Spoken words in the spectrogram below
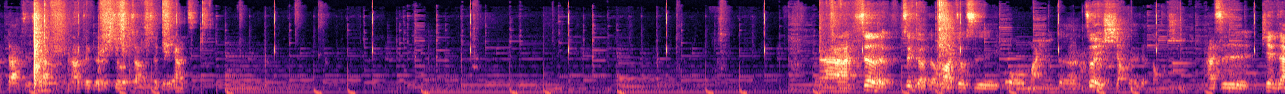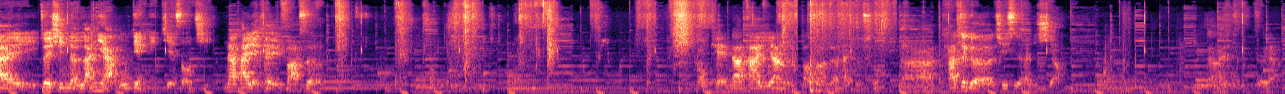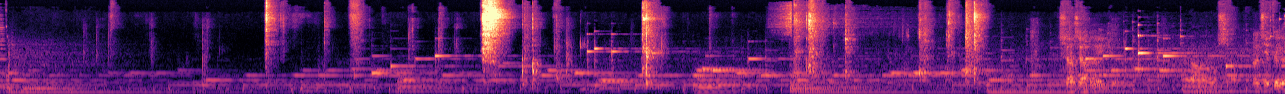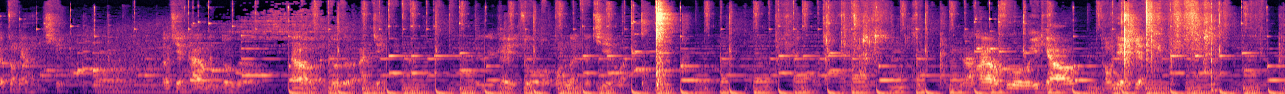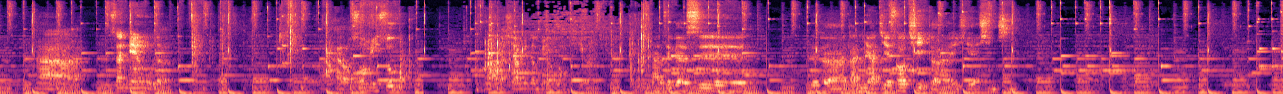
大致上，它这个就长这个样子。那这这个的话，就是我买的最小的一个东西，它是现在最新的蓝牙五点零接收器。那它也可以发射。OK，那它一样包装的还不错。那它这个其实很小。小小的一个，好小，而且这个重量很轻，而且它有很多个，它有很多个按键可以，就是可以做功能的切换。那它有附一条充电线，那三点五的，那还有说明书，那下面都没有东西了。那这个是这个蓝牙接收器的一些信息。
